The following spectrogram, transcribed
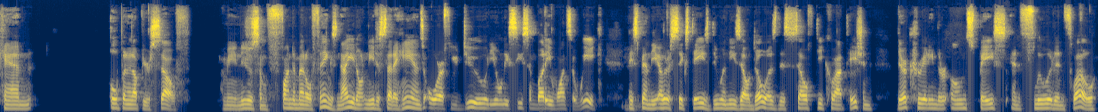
can open it up yourself. I mean, these are some fundamental things. Now you don't need a set of hands, or if you do and you only see somebody once a week, they mm-hmm. spend the other six days doing these ELDOAs, this self decoaptation. They're creating their own space and fluid and flow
